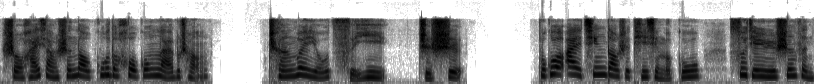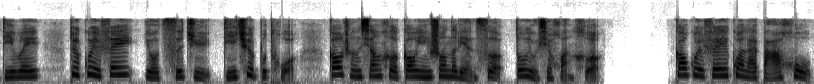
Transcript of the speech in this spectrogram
手还想伸到姑的后宫来不成？臣未有此意，只是。不过爱卿倒是提醒了姑，苏婕妤身份低微，对贵妃有此举的确不妥。高丞相和高银霜的脸色都有些缓和。高贵妃惯来跋扈，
